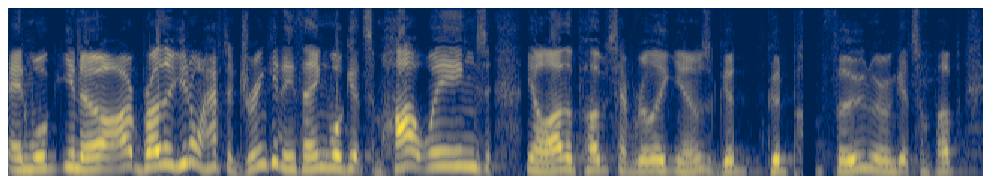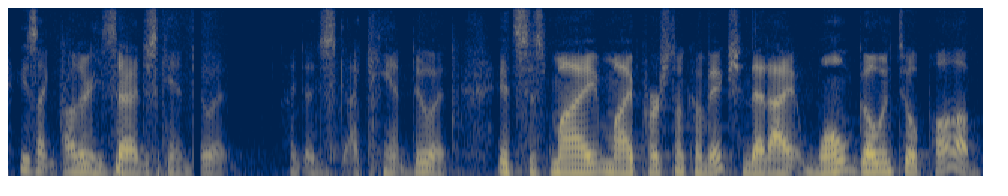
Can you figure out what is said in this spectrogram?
And we'll, you know, our brother, you don't have to drink anything. We'll get some hot wings. You know, a lot of the pubs have really, you know, it's good, good pub food. We're to get some pub. He's like, brother, he said, I just can't do it. I just, I can't do it. It's just my, my personal conviction that I won't go into a pub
